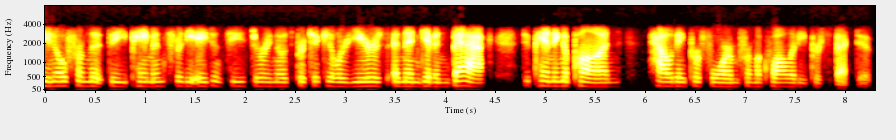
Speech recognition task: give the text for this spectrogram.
you know, from the, the payments for the agencies during those particular years and then given back depending upon how they perform from a quality perspective.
